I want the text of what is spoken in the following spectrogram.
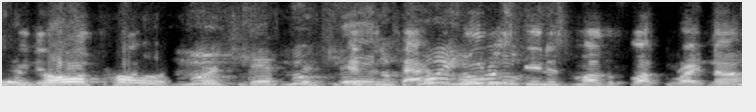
the goalpost for different things. Pat Noodles this motherfucker right now.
